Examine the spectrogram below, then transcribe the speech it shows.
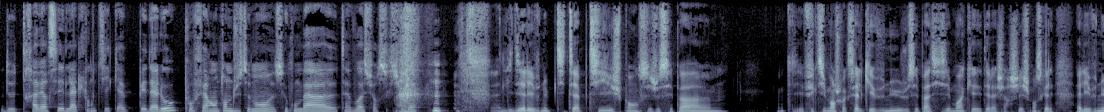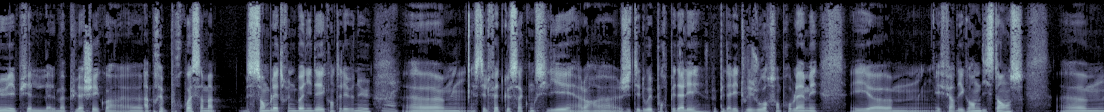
de traverser l'Atlantique à pédalo pour faire entendre justement ce combat, euh, ta voix sur ce sujet? L'idée, elle est venue petit à petit, je pense, et je sais pas. euh, Effectivement, je crois que c'est elle qui est venue. Je sais pas si c'est moi qui ai été la chercher. Je pense qu'elle elle est venue et puis elle, elle m'a pu lâcher quoi. Euh, après, pourquoi ça m'a semblé être une bonne idée quand elle est venue Ouais. euh, C'était le fait que ça conciliait. Alors, euh, j'étais doué pour pédaler. Je peux pédaler tous les jours sans problème et et, euh, et faire des grandes distances. Euh,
